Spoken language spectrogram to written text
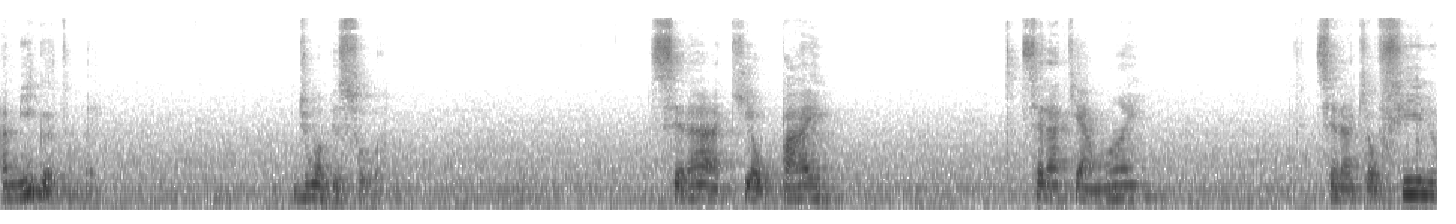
amiga também, de uma pessoa? Será que é o pai? Será que é a mãe? Será que é o filho?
